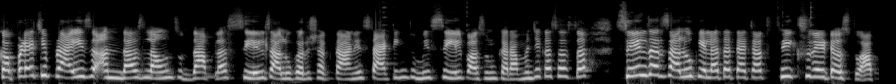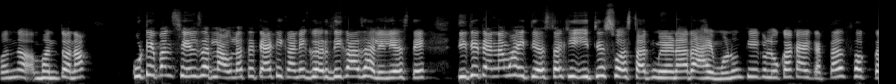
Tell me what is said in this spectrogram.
कपड्याची प्राइस अंदाज लावून सुद्धा आपला सेल चालू करू शकता आणि स्टार्टिंग तुम्ही सेल पासून करा. म्हणजे कसं असतं सेल जर चालू केला तर त्याच्यात फिक्स रेट असतो. आपण म्हणतो ना कुठे पण सेल जर लावला तर त्या ठिकाणी गर्दी का झालेली असते? तिथे त्यांना माहिती असतं की इथे स्वस्तात मिळणार आहे. म्हणून ते लोक काय करतात? फक्त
